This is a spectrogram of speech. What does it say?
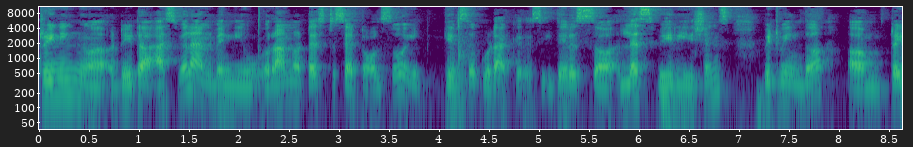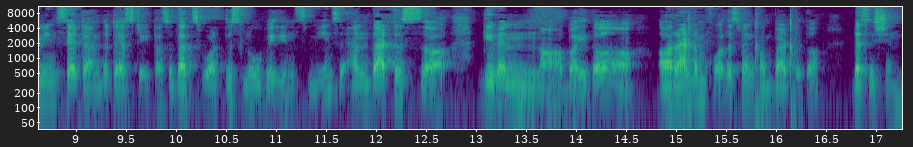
training uh, data as well. And when you run a test set also it gives a good accuracy. There is uh, less variations between the um, training set and the test data. So that's what this low variance means. And that is uh, given by the random forest when compared to the decision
